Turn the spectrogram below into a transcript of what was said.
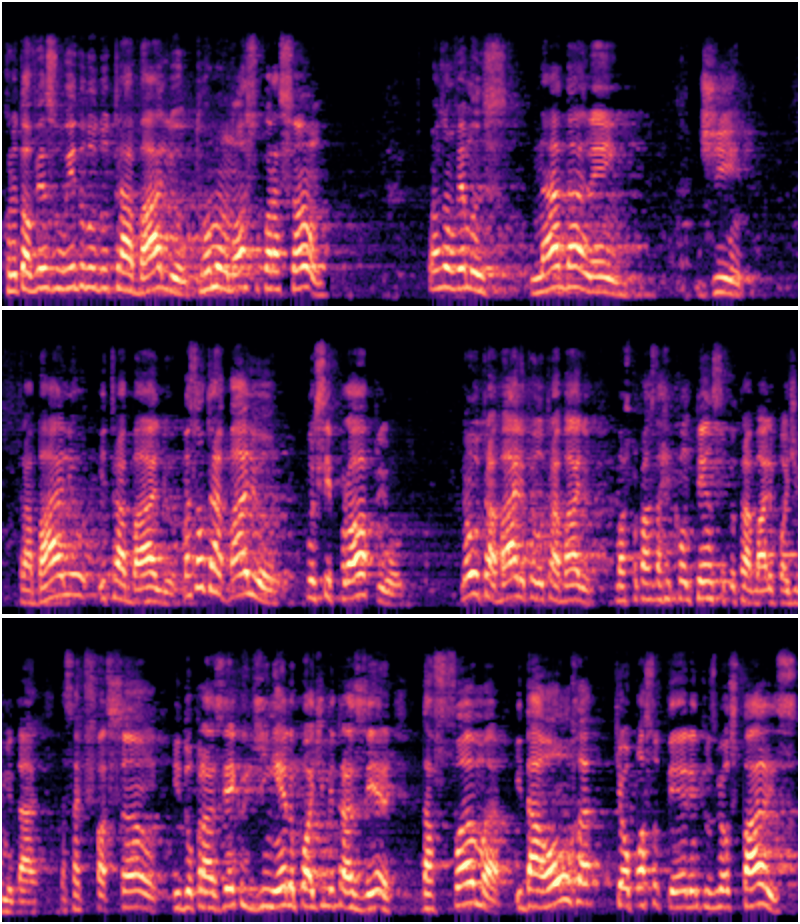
Quando talvez o ídolo do trabalho toma o nosso coração, nós não vemos nada além de trabalho e trabalho, mas não trabalho por si próprio, não o trabalho pelo trabalho, mas por causa da recompensa que o trabalho pode me dar, da satisfação e do prazer que o dinheiro pode me trazer, da fama e da honra que eu posso ter entre os meus pares.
